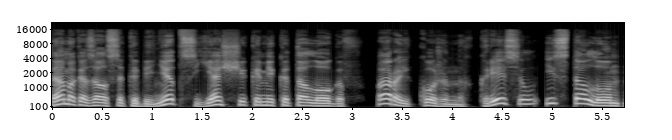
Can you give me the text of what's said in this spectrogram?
Там оказался кабинет с ящиками каталогов, парой кожаных кресел и столом,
